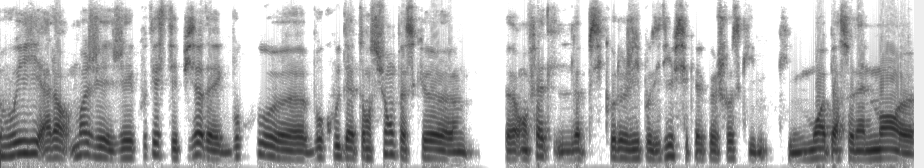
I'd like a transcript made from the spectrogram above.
Oui, alors moi j'ai écouté cet épisode avec beaucoup euh, beaucoup d'attention parce que euh, en fait la psychologie positive c'est quelque chose qui qui moi personnellement euh,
